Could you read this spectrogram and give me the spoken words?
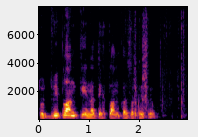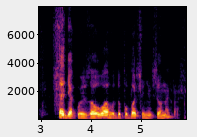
тут дві планки і на тих планках закріпив. Все, дякую за увагу. До побачення. Всього найкраще.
